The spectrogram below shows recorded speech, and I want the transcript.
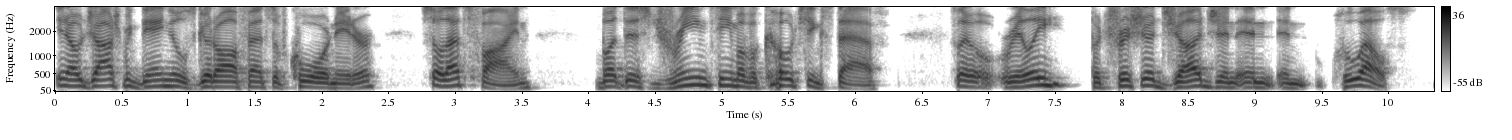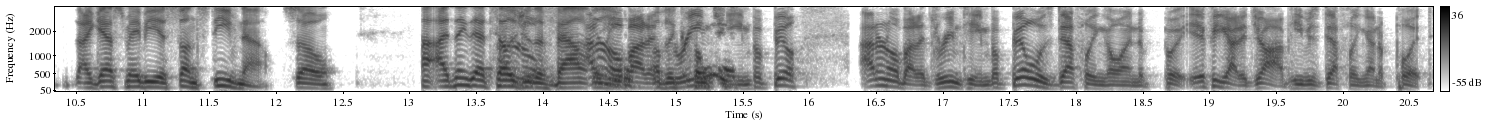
You know, Josh McDaniels, good offensive coordinator. So that's fine. But this dream team of a coaching staff. So really? Patricia, Judge, and and and who else? I guess maybe his son Steve now. So I think that tells you know, the value. I don't know about a of the dream coaches. team, but Bill, I don't know about a dream team, but Bill was definitely going to put if he got a job, he was definitely going to put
